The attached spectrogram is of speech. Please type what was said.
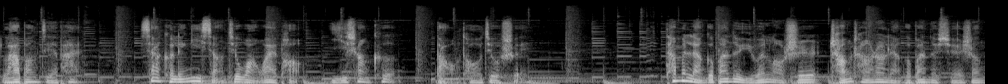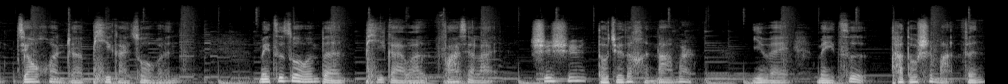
拉帮结派，下课铃一响就往外跑，一上课。倒头就睡。他们两个班的语文老师常常让两个班的学生交换着批改作文，每次作文本批改完发下来，诗诗都觉得很纳闷儿，因为每次他都是满分，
